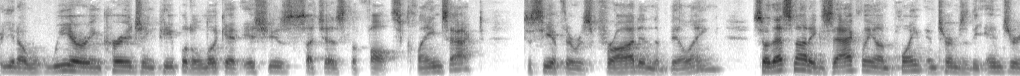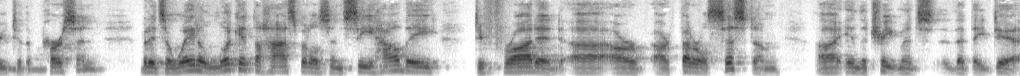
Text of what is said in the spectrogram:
you know, we are encouraging people to look at issues such as the False Claims Act to see if there was fraud in the billing. So that's not exactly on point in terms of the injury to the person, but it's a way to look at the hospitals and see how they defrauded uh, our our federal system uh, in the treatments that they did.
